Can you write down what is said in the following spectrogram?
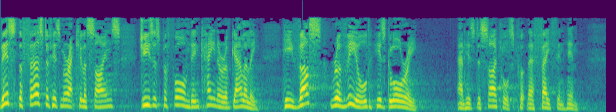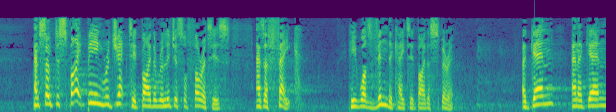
This, the first of his miraculous signs, Jesus performed in Cana of Galilee. He thus revealed his glory, and his disciples put their faith in him. And so, despite being rejected by the religious authorities as a fake, he was vindicated by the Spirit. Again and again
